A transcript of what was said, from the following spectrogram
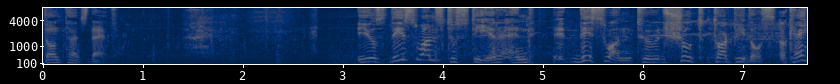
don't touch that. Use these ones to steer, and uh, this one to shoot torpedoes, okay?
